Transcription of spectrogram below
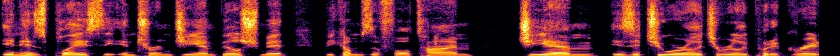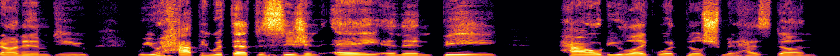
In his place, the interim GM Bill Schmidt becomes the full time GM. Is it too early to really put a grade on him? Do you were you happy with that decision? A and then B, how do you like what Bill Schmidt has done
